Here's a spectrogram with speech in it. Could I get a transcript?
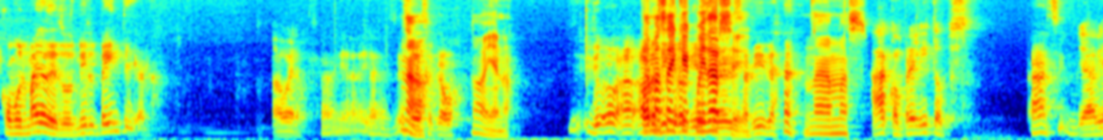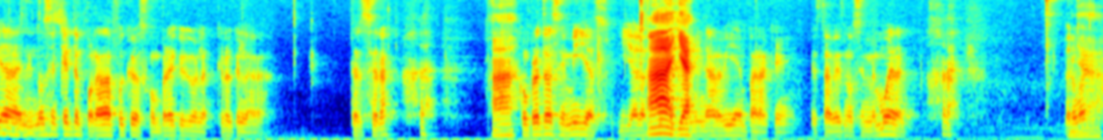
Como en mayo de 2020, ya no. Ah, bueno. Sea, ya, ya, eso No. ya se acabó. No, ya no. Yo, a- ahora más sí hay que cuidarse. Nada más. Ah, compré Litops. ah, sí. Ya había, no sé en qué temporada fue que los compré, creo, que en la- creo que en la tercera. Ah, Compré otras semillas y ya las Ah, puse a ya. caminar bien para que esta vez no se me mueran. Pero bueno.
